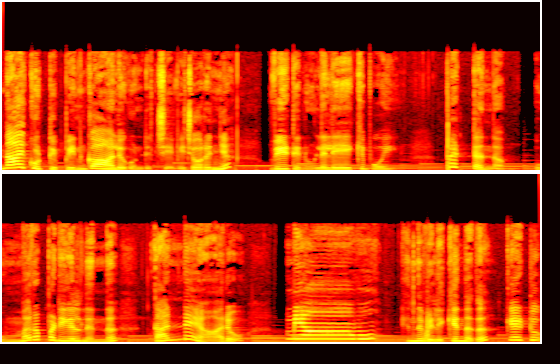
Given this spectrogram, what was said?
നായ്ക്കുട്ടി പിൻകാലുകൊണ്ട് ചെവി ചൊറിഞ്ഞ് വീട്ടിനുള്ളിലേക്ക് പോയി. പെട്ടെന്ന് ഉമ്മറപ്പടിയിൽ നിന്ന് തന്നെ ആരോ മ്യാവു എന്ന് വിളിക്കുന്നത് കേട്ടു.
